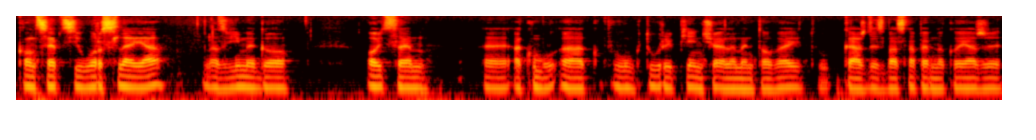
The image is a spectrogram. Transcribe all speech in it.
koncepcji Worsleya, nazwijmy go ojcem e, akupunktury pięcioelementowej. Tu każdy z Was na pewno kojarzy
